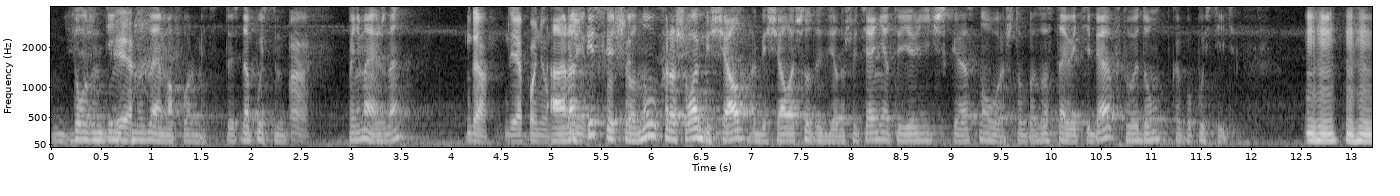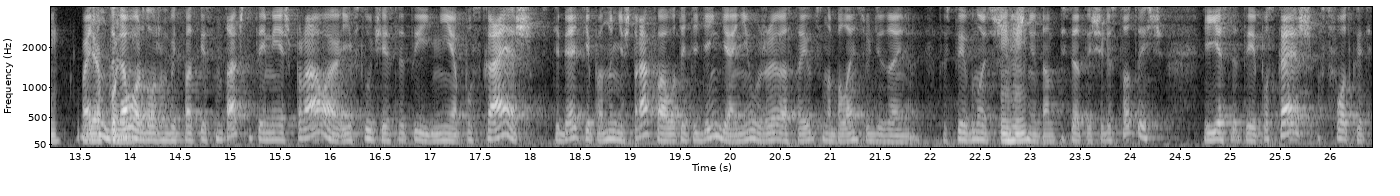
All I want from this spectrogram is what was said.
должен денежный Эх. займ оформить. То есть, допустим, а. понимаешь, да? Да, я понял. А Блин, расписка еще, ну хорошо, обещал, обещал, а что ты сделаешь? У тебя нет юридической основы, чтобы заставить тебя в твой дом как бы пустить. Угу, угу, Поэтому договор должен быть подписан так, что ты имеешь право, и в случае, если ты не пускаешь, с тебя типа, ну не штраф, а вот эти деньги, они уже остаются на балансе у дизайнера. То есть ты вносишь угу. лишние там 50 тысяч или 100 тысяч, и если ты пускаешь сфоткать,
